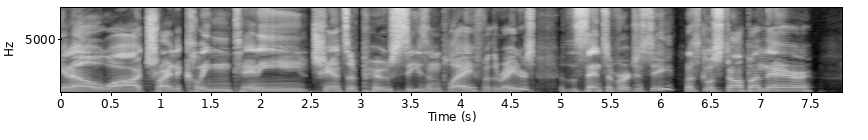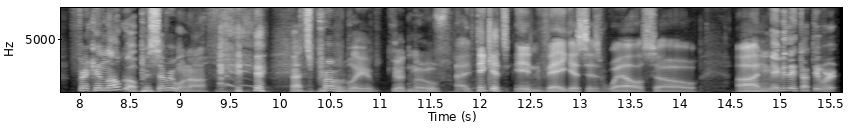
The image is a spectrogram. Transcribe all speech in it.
you know, uh, trying to cling to any chance of postseason play for the Raiders. The sense of urgency. Let's go stomp on their freaking logo, piss everyone off. That's probably a good move. I think it's in Vegas as well. So uh, Mm, Maybe they thought they were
